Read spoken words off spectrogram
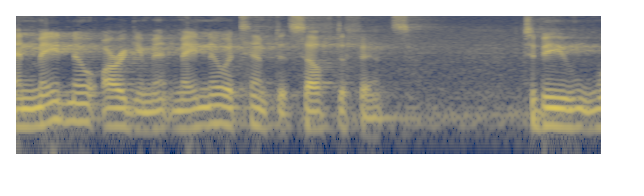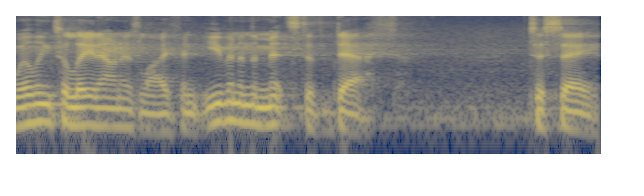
and made no argument, made no attempt at self defense, to be willing to lay down his life, and even in the midst of death, to say,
